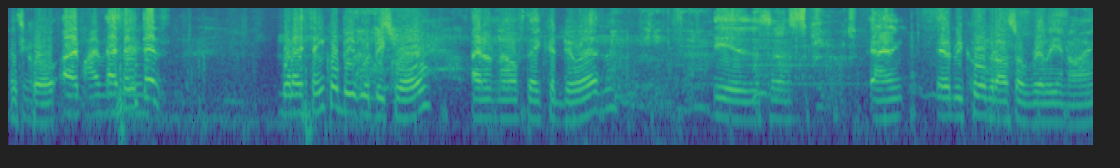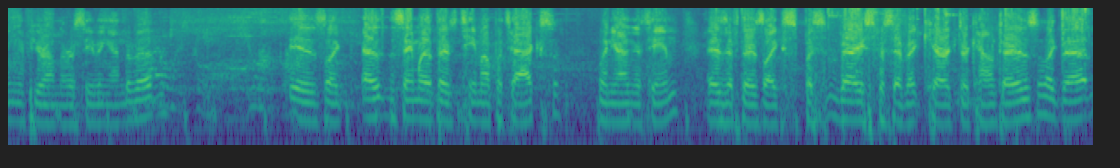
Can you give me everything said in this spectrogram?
That's cool. I, I I think that what I think will be would be cool. I don't know if they could do it. Is uh, and I think it would be cool, but also really annoying if you're on the receiving end of it. Is like as, the same way that there's team up attacks when you're on your team, is if there's like spec- very specific character counters like that,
